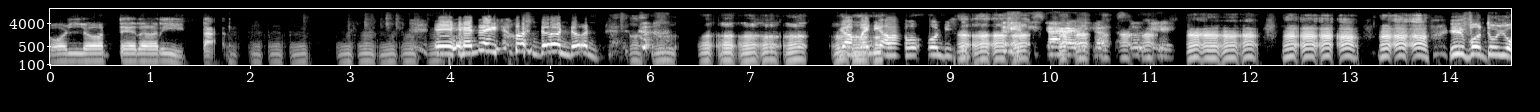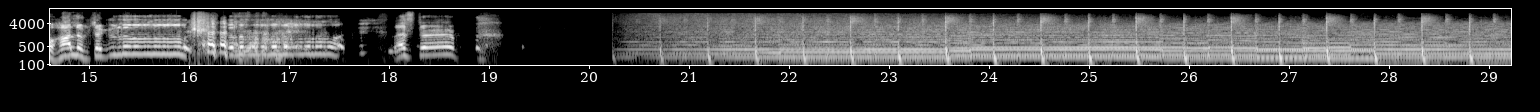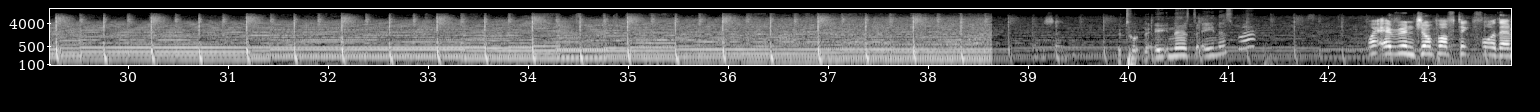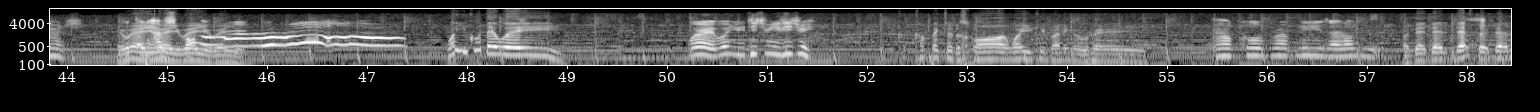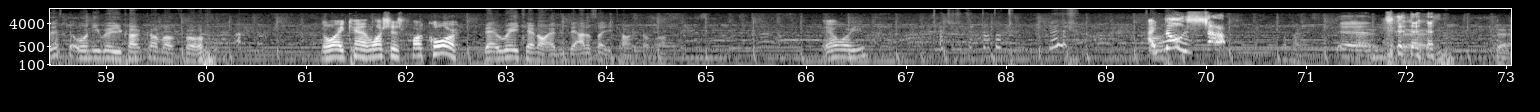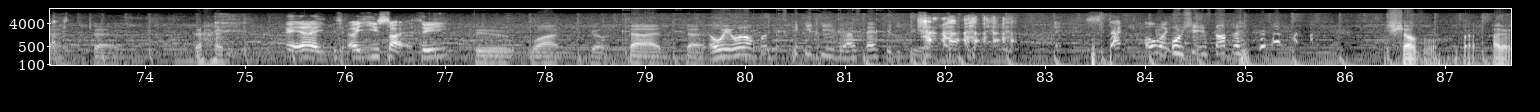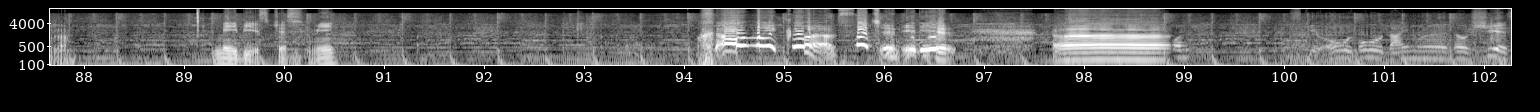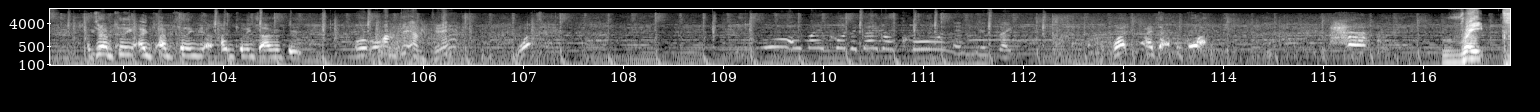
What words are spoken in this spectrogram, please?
Kolo terorita. Eh, Henry, don, don, don. Ya, main ni our own business. Okay. Even though you Harlem, like, Lester. anus, the anus man? Why everyone jump off take 4 damage? Hey, where are you, where are you, where are you, where you? Why you go that way? Where, where you teach me, you teach me. Come back to the spawn, why you keep running away? Oh Cobra please, I love you. Oh, that, that, that's, the, that, that's the only way you can't come up from. No I can't, watch this parkour. that way cannot, and the other side you can't come up. Yeah, where are you? I know, shut up! Dun. dun, dun, dun. Wait, uh, you start. 3, Two, one, go. Dun, dun. Oh wait, hold on, fuck sticky key, there are 10 sticky keys. Stack. Oh my oh shit, it started! shovel, but I don't know. Maybe it's just me. oh my god, I'm such an idiot. Uh. Oh, oh, diamond. Oh shit. Dude, I'm killing. I'm, I'm killing. I'm killing Diamond Boot. Oh, oh, I'm dead, I'm dead? What? Whoa, oh my god, the guy got cool and he's like... What? I died. What? rape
